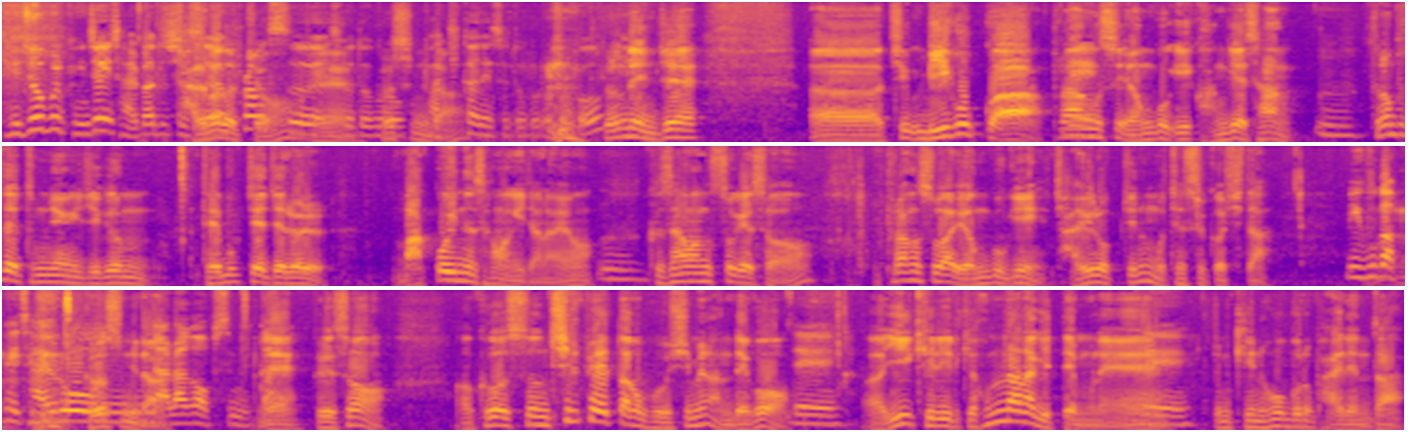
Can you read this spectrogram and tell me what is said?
대접을 굉장히 잘 받으셨어요. 잘 프랑스에서도 네, 그렇고 바티칸에서도 그렇고. 그런데 예. 이제 어, 지금 미국과 프랑스, 네. 영국 이 관계상 음. 트럼프 대통령이 지금 대북 제재를 막고 있는 상황이잖아요. 음. 그 상황 속에서 프랑스와 영국이 자유롭지는 못했을 것이다. 미국 앞에 자유로운 그렇습니다. 나라가 없습니까? 네, 그래서 어, 그것은 실패했다고 보시면 안 되고 네. 어, 이 길이 이렇게 험난하기 때문에 네. 좀긴 호흡으로 봐야 된다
